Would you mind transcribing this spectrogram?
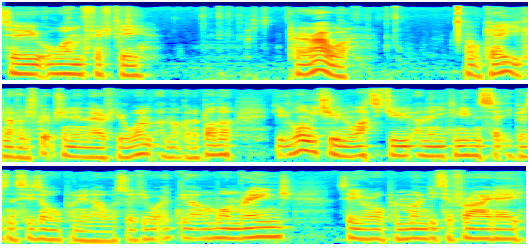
to 150 per hour. Okay, you can have a description in there if you want. I'm not going to bother. Get your longitude and latitude, and then you can even set your businesses opening hours. So if you want to do it on one range, say you're open Monday to Friday,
